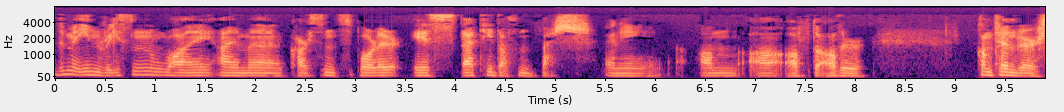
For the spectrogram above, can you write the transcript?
the main reason why I'm a Carson supporter is that he doesn't bash any on uh, of the other contenders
